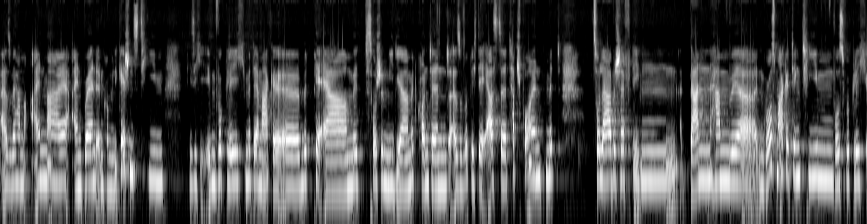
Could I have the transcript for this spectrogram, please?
Also wir haben einmal ein Brand and Communications Team, die sich eben wirklich mit der Marke, mit PR, mit Social Media, mit Content, also wirklich der erste Touchpoint mit Solar beschäftigen. Dann haben wir ein Growth Marketing Team, wo es wirklich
